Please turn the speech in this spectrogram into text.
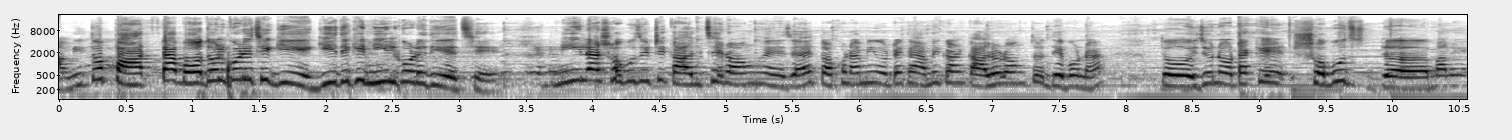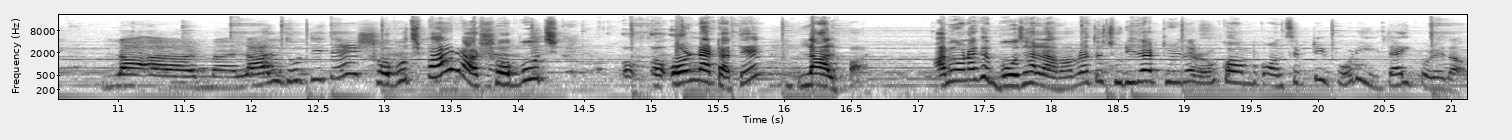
আমি তো পাটটা বদল করেছি গিয়ে গিয়ে দেখি নীল করে দিয়েছে। নীল আর সবুজ একটি কালচে রং হয়ে যায় তখন আমি ওটাকে আমি কারণ কালো রং তো দেবো না। তো ওই জন্য ওটাকে সবুজ মানে লাল ধুতিতে সবুজ পাড় আর সবুজ ওড়নাটাতে লাল পাড়। আমি ওনাকে বোঝালাম আমরা তো চুড়িদার টুড়িদার ওরকম কম কনসেপ্টেই পড়ি তাই করে দাও।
